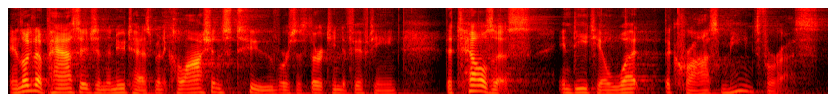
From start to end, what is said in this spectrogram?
and look at a passage in the New Testament, Colossians 2, verses 13 to 15, that tells us in detail what the cross means for us.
